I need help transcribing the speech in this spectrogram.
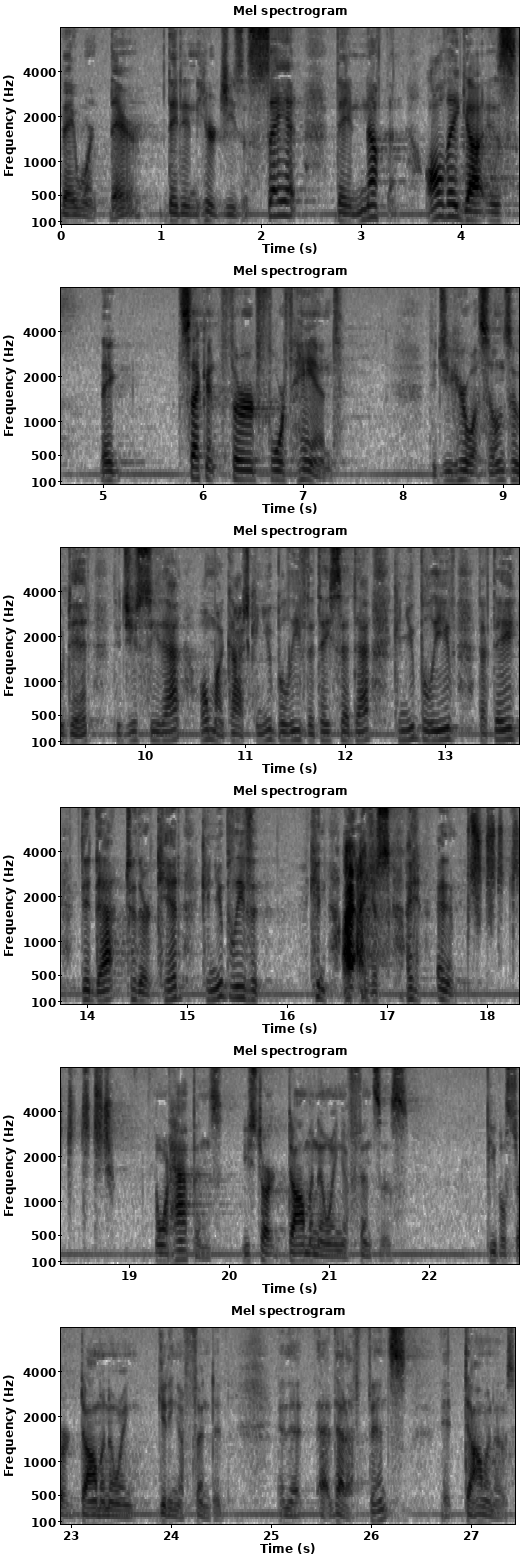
They weren't there. They didn't hear Jesus say it. They nothing. All they got is they second, third, fourth hand. Did you hear what so and so did? Did you see that? Oh my gosh, can you believe that they said that? Can you believe that they did that to their kid? Can you believe that? Can, I, I just, I, and, and what happens? You start dominoing offenses. People start dominoing, getting offended. And that, that offense, it dominoes,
